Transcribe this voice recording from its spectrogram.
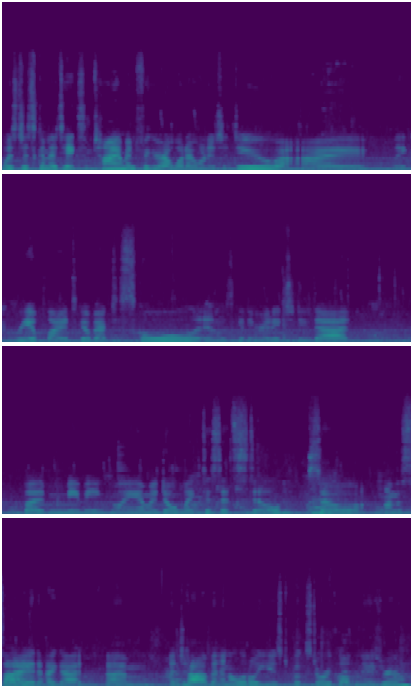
was just going to take some time and figure out what I wanted to do. I like reapplied to go back to school and was getting ready to do that. But me being who I am, I don't like to sit still. So on the side, I got um, a job in a little used bookstore called Newsroom.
